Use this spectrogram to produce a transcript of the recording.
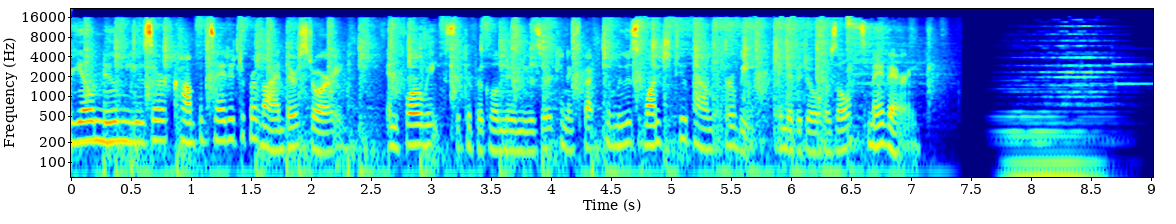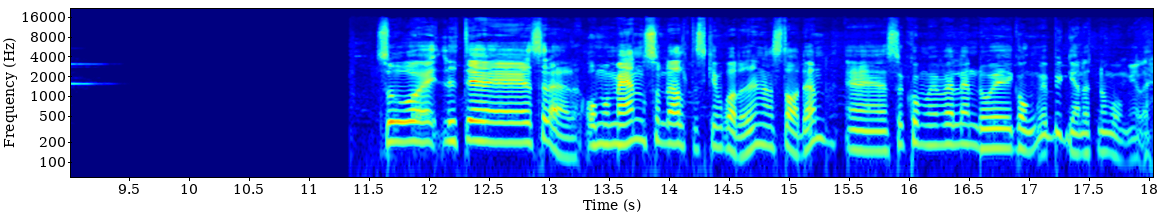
Real Noom user compensated to provide their story. In four weeks, the typical Noom user can expect to lose one to two pounds per week. Individual results may vary. Så eh, lite eh, sådär, om och men som det alltid ska vara i den här staden, eh, så kommer vi väl ändå igång med byggandet någon gång eller?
